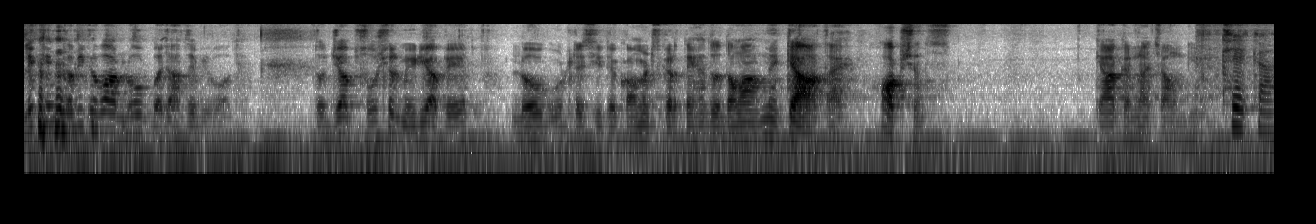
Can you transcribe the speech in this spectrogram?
लेकिन कभी कभार लोग बजाते भी बहुत हैं। तो जब सोशल मीडिया पे लोग उल्टे सीधे कमेंट्स करते हैं तो दिमाग में क्या आता है? ऑप्शंस क्या करना चाहूँगी? ठीक है।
